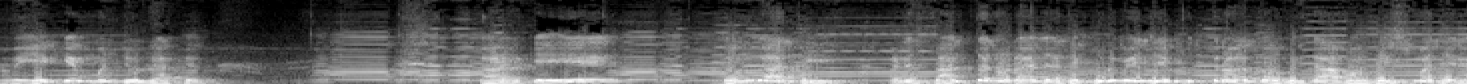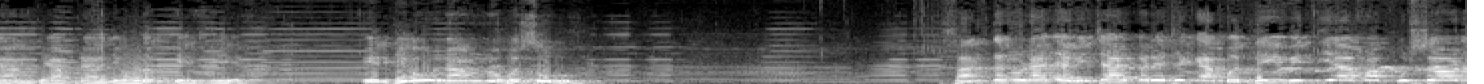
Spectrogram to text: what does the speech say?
હવે એ કેમ મંજૂર રાખે? કારણ કે એ ગંગાથી અને શાંતનો રાજાથી પૂર્વે જે પુત્ર હતો પિતામાં ભીષ્મ જે નામથી આપણે આજે ઓળખીએ છીએ, એ દેવ નામનો વસુ. શાંતનુ રાજા વિચાર કરે છે કે આ બધી વિદ્યામાં કુશળ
